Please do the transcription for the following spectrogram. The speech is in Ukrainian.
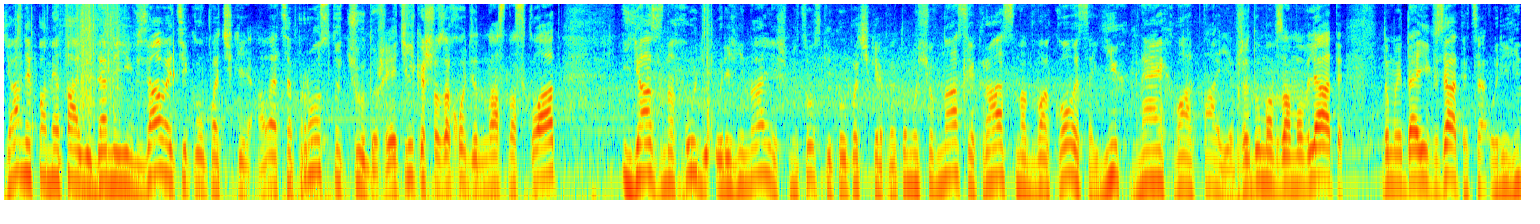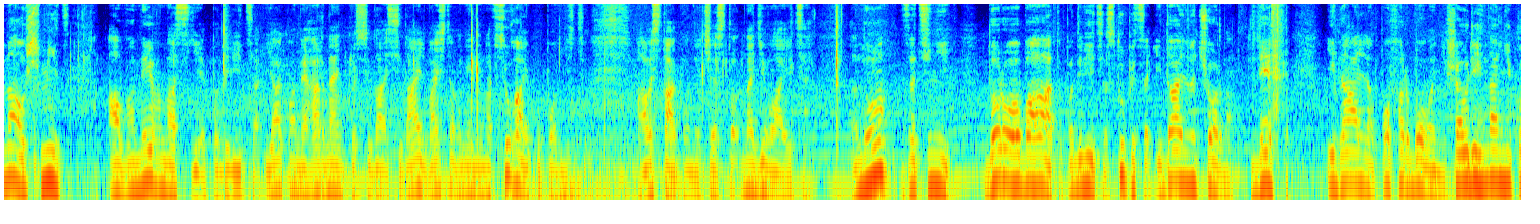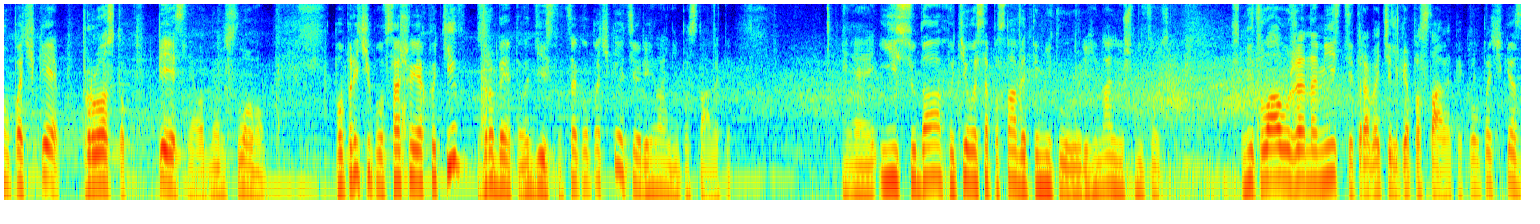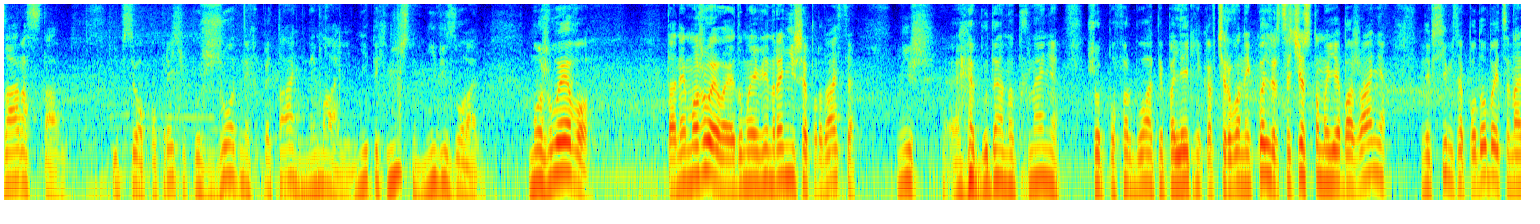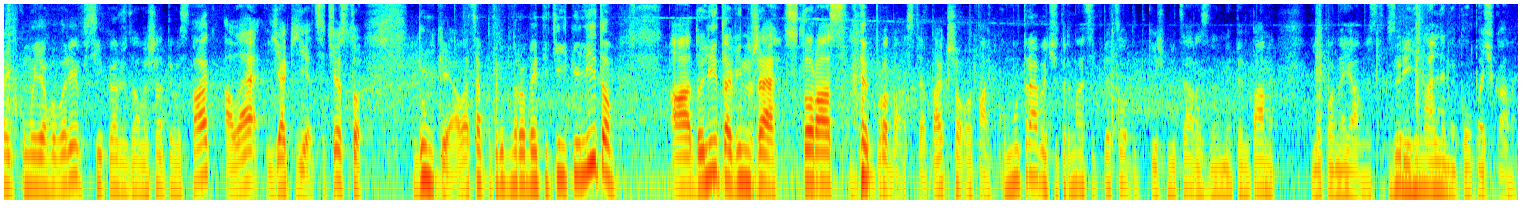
Я не пам'ятаю, де ми їх взяли, ці ковпачки, але це просто чудо. Я тільки що заходжу до нас на склад. І я знаходжу оригінальні шміцовські ковпачки, при тому, що в нас якраз на два колеса їх не вистачає. Вже думав замовляти. Думаю, де їх взяти? Це оригінал Шміц. А вони в нас є. Подивіться, як вони гарненько сюди сідають. Бачите, вони не на всю гайку повністю. А ось так вони чисто надіваються. Ну, зацініть. Дорого багато. Подивіться, ступиця ідеально чорна, диски ідеально пофарбовані. Ще оригінальні ковпачки. Просто пісня, одним словом. По причіпу, все, що я хотів зробити, от дійсно, це ковпачки ці оригінальні поставити. Е, І сюди хотілося поставити мітлу оригінальну шміцовську. Мітла вже на місці, треба тільки поставити. Ковпачки зараз ставлю. І все, по причіпу жодних питань немає. Ні технічно, ні візуально. Можливо, та неможливо. Я думаю, він раніше продасться, ніж е, буде натхнення, щоб пофарбувати палетника в червоний колір. Це чисто моє бажання. Не всім це подобається, навіть кому я говорив, всі кажуть залишати ось так, але як є. Це чисто думки. Але це потрібно робити тільки літом. А до літа він вже 100 раз продасться. Так що отак. Кому треба 14500 і такі шміцяри з новими тентами є по наявності з оригінальними ковпачками.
